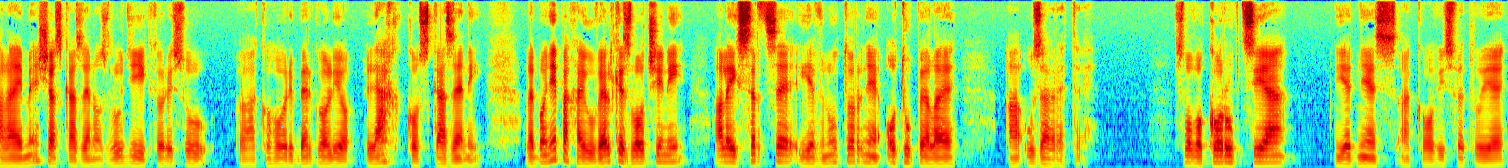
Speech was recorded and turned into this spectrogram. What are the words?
ale aj menšia skazenosť ľudí, ktorí sú, ako hovorí Bergoglio, ľahko skazení, lebo nepachajú veľké zločiny, ale ich srdce je vnútorne otupelé a uzavreté. Slovo korupcia je dnes, ako vysvetľuje eh,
